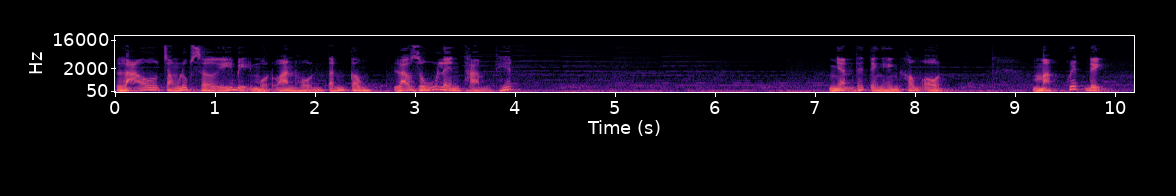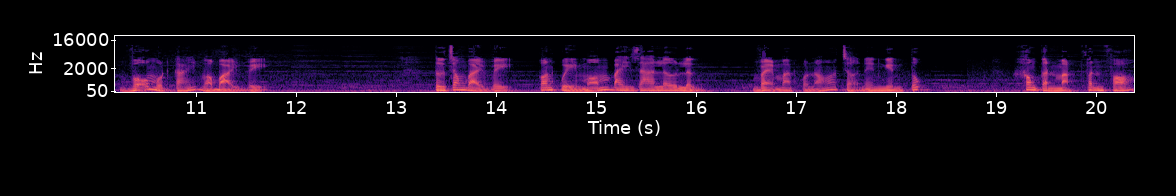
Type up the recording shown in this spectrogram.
Lão trong lúc sơ ý bị một oan hồn tấn công, Lão rú lên thảm thiết. Nhận thấy tình hình không ổn, Mặc quyết định vỗ một cái vào bài vị. Từ trong bài vị, Con quỷ mõm bay ra lơ lửng. Vẻ mặt của nó trở nên nghiêm túc. Không cần mặc phân phó,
